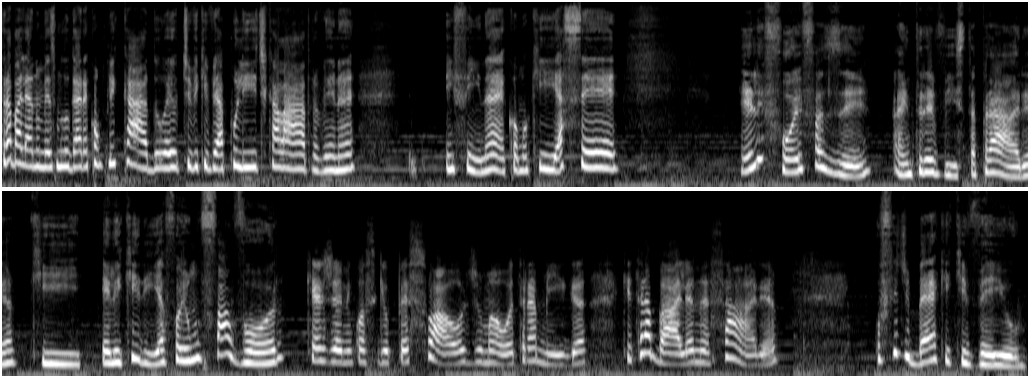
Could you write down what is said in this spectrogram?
Trabalhar no mesmo lugar é complicado. Eu tive que ver a política lá pra ver, né? Enfim, né? Como que ia ser. Ele foi fazer a entrevista para a área que ele queria. Foi um favor que a Jane conseguiu pessoal de uma outra amiga que trabalha nessa área. O feedback que veio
